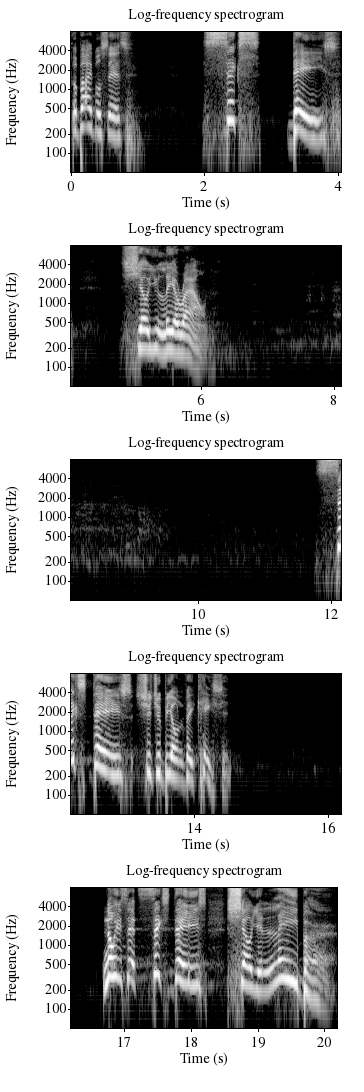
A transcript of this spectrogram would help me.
The Bible says, Six days shall you lay around. Six days should you be on vacation. No, he said, Six days shall you labor.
